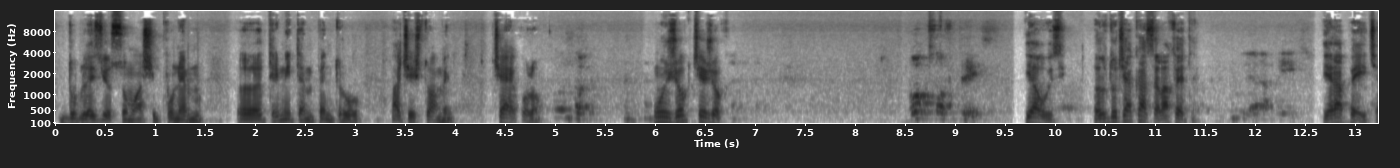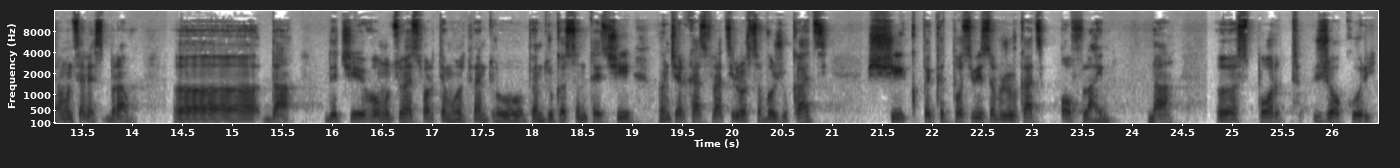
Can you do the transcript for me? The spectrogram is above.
dublezi o suma și punem, trimitem pentru acești oameni. Ce ai acolo? Un joc. Un joc? Ce joc? Box of Tricks. Ia uzi. Îl duce acasă la fete. Nu, era pe aici. Era pe aici, am înțeles. Bravo. Uh, da. Deci vă mulțumesc foarte mult pentru, pentru că sunteți și încercați, fraților, să vă jucați și pe cât posibil să vă jucați offline. Da? Uh, sport, jocuri,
